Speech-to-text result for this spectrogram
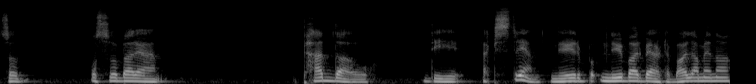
Så, og så bare padder hun de ekstremt nybarberte ballene mine.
